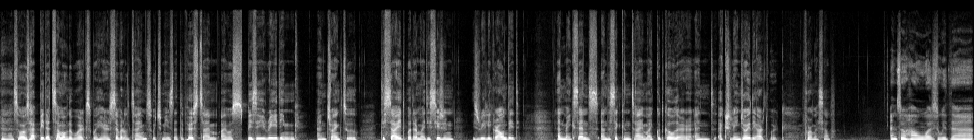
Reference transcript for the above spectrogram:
Uh, so I was happy that some of the works were here several times, which means that the first time I was busy reading and trying to decide whether my decision is really grounded and makes sense, and the second time I could go there and actually enjoy the artwork for myself. And so, how was with the,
